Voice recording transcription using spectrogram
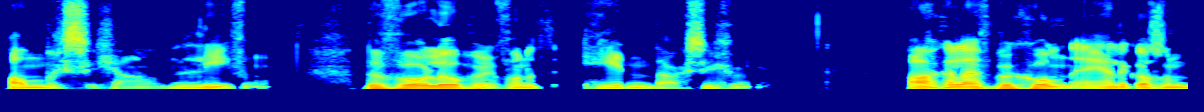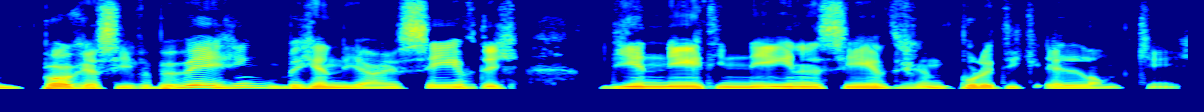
Anders gaan leven. De voorloper van het hedendaagse groen. Agalef begon eigenlijk als een progressieve beweging, begin de jaren 70, die in 1979 een politiek elan kreeg.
